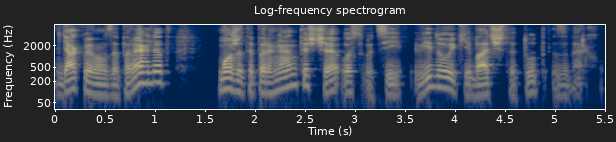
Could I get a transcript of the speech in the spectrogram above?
Дякую вам за перегляд. Можете переглянути ще ось оці відео, які бачите тут зверху.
